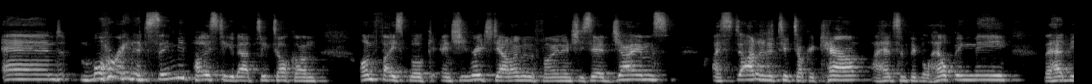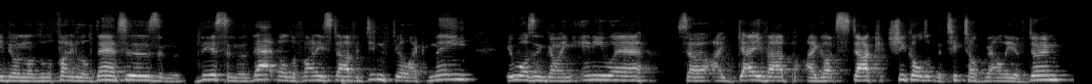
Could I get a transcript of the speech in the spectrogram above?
and Maureen had seen me posting about TikTok on, on Facebook, and she reached out over the phone and she said, James, I started a TikTok account. I had some people helping me. They had me doing the little funny little dances and this and that and all the funny stuff. It didn't feel like me. It wasn't going anywhere. So I gave up. I got stuck. She called it the TikTok Valley of Doom.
